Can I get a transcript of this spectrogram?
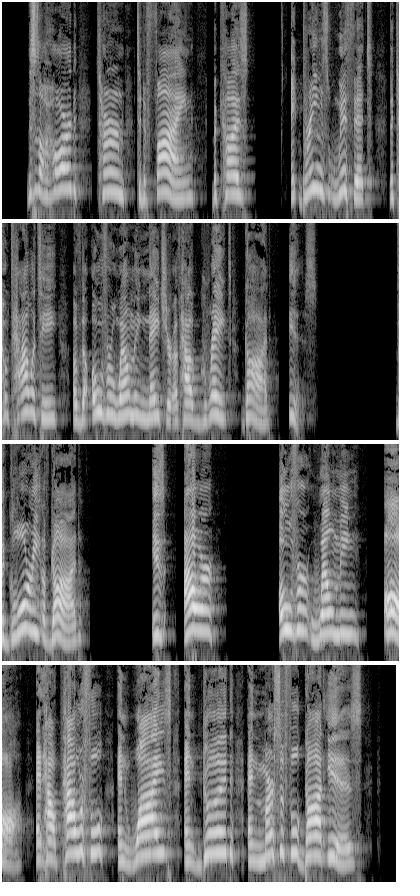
This is a hard term to define because it brings with it the totality of the overwhelming nature of how great God is. The glory of God is our overwhelming awe at how powerful and wise and good and merciful God is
